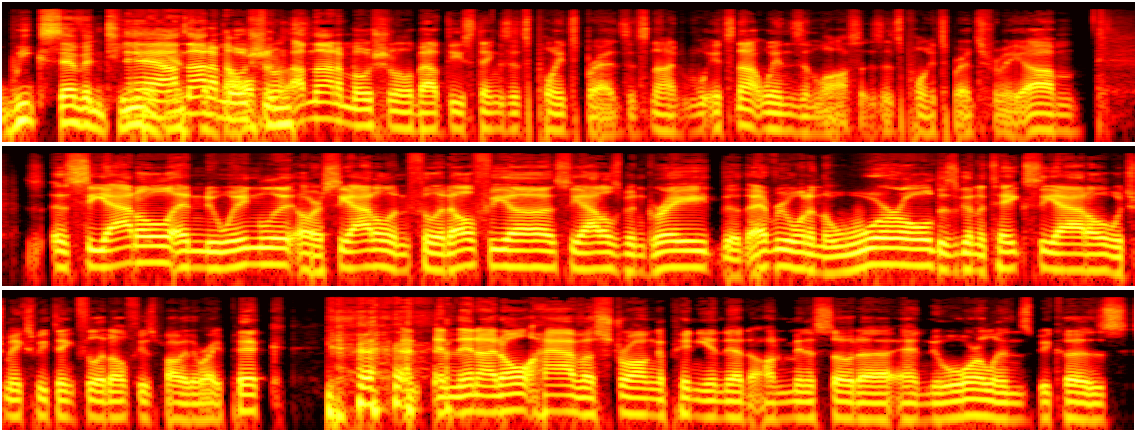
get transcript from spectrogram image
week 17 yeah i'm not emotional. Dolphins? i'm not emotional about these things. It's point spreads. It's not it's not wins and losses. It's point spreads for me. Um uh, seattle and new england or seattle and philadelphia. Seattle's been great. Everyone in the world is going to take seattle which makes me think philadelphia is probably the right pick. And, and then i don't have a strong opinion that on minnesota and new orleans because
